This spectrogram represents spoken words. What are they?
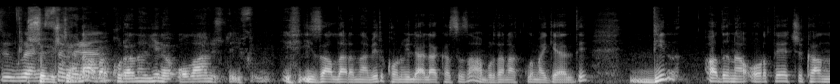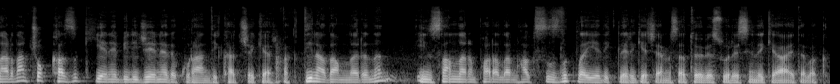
Duygularını sömüren- ama Kur'an'ın yine olağanüstü izahlarından biri konuyla alakasız ama buradan aklıma geldi. Din adına ortaya çıkanlardan çok kazık yenebileceğine de Kur'an dikkat çeker. Bak din adamlarının insanların paralarını haksızlıkla yedikleri geçer. Mesela Tövbe suresindeki ayete bakın.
